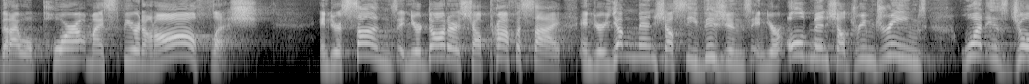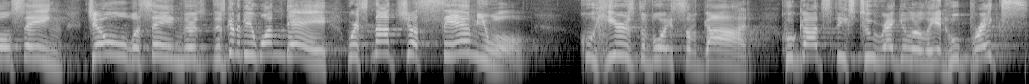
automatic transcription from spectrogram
that I will pour out my spirit on all flesh. And your sons and your daughters shall prophesy, and your young men shall see visions, and your old men shall dream dreams. What is Joel saying? Joel was saying there's, there's going to be one day where it's not just Samuel who hears the voice of God, who God speaks to regularly, and who breaks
